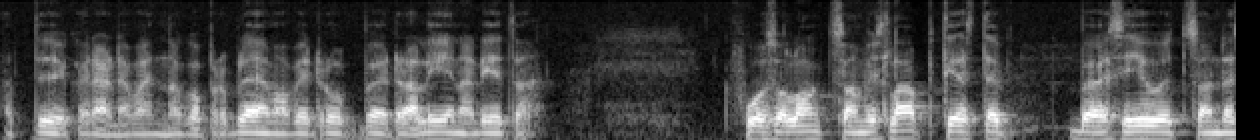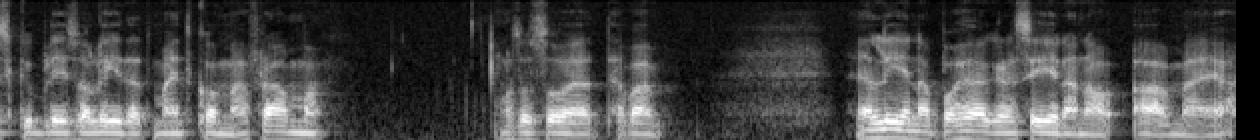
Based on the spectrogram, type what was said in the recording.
att dyka där, det var inte något problem och vi drog, började dra lina dit och få så långt som vi slapp tills det började se ut som det skulle bli så litet att man inte kommer fram. Och, och så såg jag att det var en lina på högra sidan av, av mig och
